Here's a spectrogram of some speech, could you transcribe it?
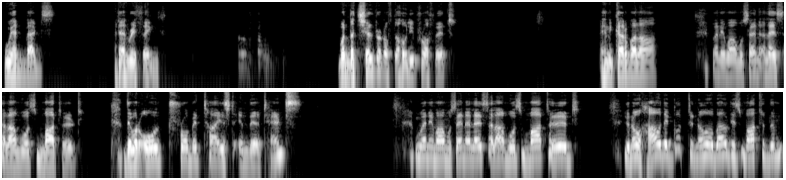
We had beds and everything. But the children of the Holy Prophet in Karbala, when Imam Hussein salam was martyred, they were all traumatized in their tents. When Imam Hussein salam was martyred, you know how they got to know about his martyrdom?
